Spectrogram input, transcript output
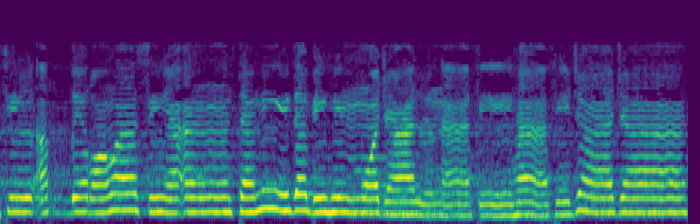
فِي الْأَرْضِ رَوَاسِيَ أَن تَمِيدَ بِهِمْ وَجَعَلْنَا فِيهَا فِجَاجًا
